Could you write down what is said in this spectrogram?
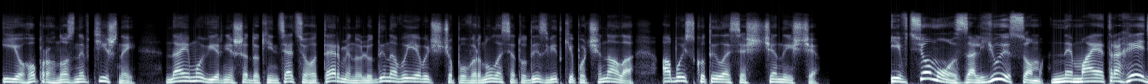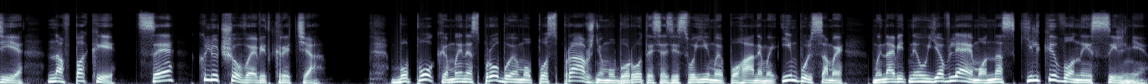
І його прогноз невтішний. Найімовірніше, до кінця цього терміну людина виявить, що повернулася туди, звідки починала, або й скотилася ще нижче. І в цьому за Льюісом немає трагедії, навпаки, це ключове відкриття. Бо поки ми не спробуємо по-справжньому боротися зі своїми поганими імпульсами, ми навіть не уявляємо, наскільки вони сильні.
